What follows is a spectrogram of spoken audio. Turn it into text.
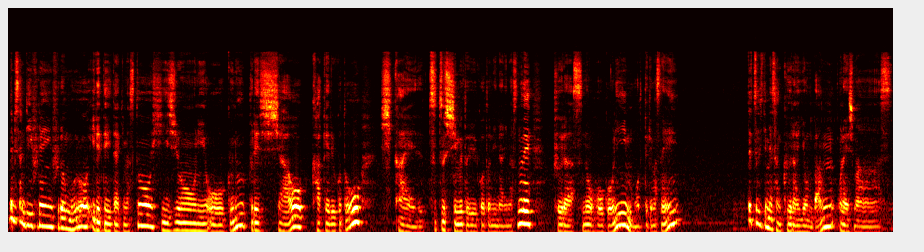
で皆さんリフレインフロムを入れていただきますと非常に多くのプレッシャーをかけることを控える慎むということになりますのでプラスの方向に持ってきますねで続いて皆さん空欄4番お願いします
